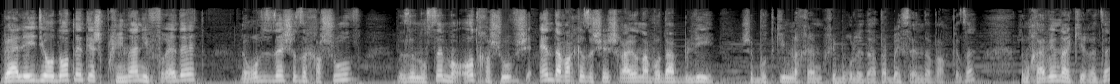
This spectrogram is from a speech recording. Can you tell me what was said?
ועל ADO.NET יש בחינה נפרדת, מרוב זה שזה חשוב, וזה נושא מאוד חשוב, שאין דבר כזה שיש ראיון עבודה בלי שבודקים לכם חיבור ל database, אין דבר כזה. אתם חייבים להכיר את זה.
